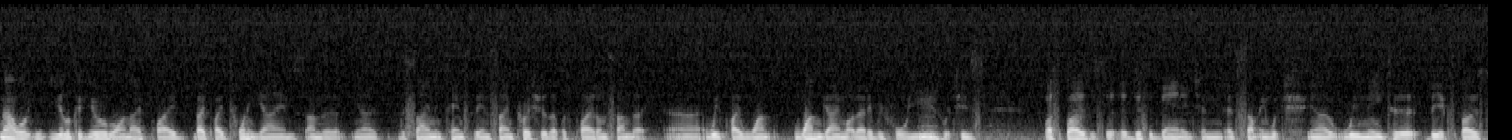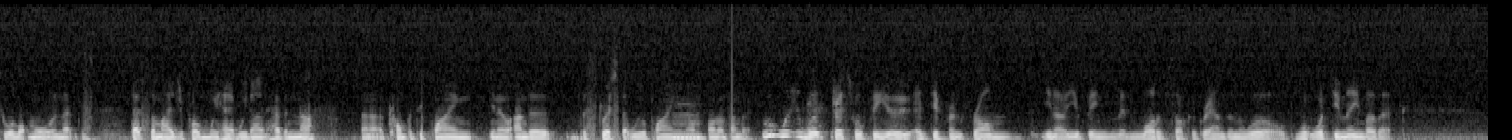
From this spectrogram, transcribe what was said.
No, well, you look at Uruguay and they played they played 20 games under you know the same intensity and same pressure that was played on Sunday. Uh, we play one one game like that every four years, which is, I suppose, it's a, a disadvantage, and it's something which you know we need to be exposed to a lot more, and that's that's the major problem we have. We don't have enough uh, competitive playing, you know, under the stress that we were playing in on, on a Sunday. Was stressful for you as different from, you know, you've been in a lot of soccer grounds in the world. What, what do you mean by that?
